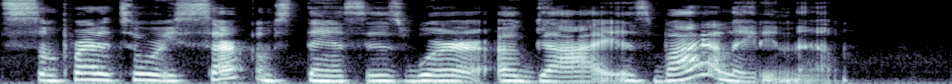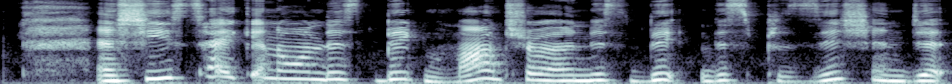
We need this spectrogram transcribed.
some predatory circumstances where a guy is violating them. And she's taken on this big mantra and this big this position that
